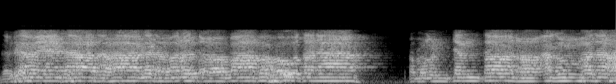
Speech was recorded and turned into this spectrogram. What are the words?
सोमनो भव गृहमेधातहागतमरुतो मापभूतना प्रमुञ्चन्तो नो अगुम्भदः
